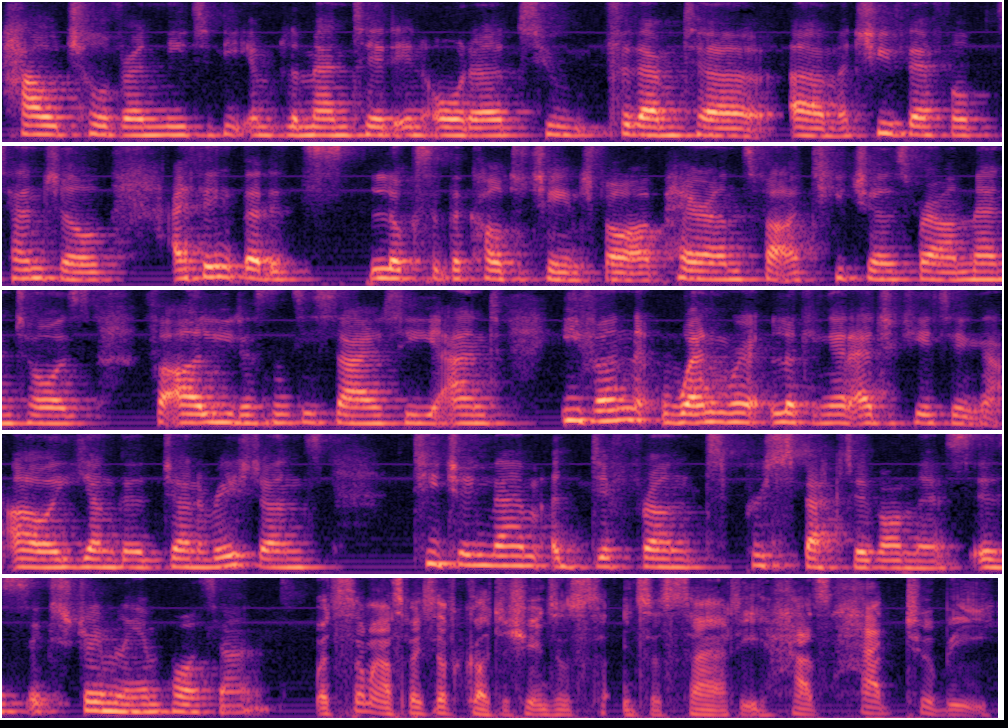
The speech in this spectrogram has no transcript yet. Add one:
how children need to be implemented in order to for them to um, achieve their full potential. I think that it looks at the culture change for our parents, for our teachers, for our mentors, for our leaders in society, and even when we're looking at educating our younger generations teaching them a different perspective on this is extremely important. But some aspects of culture change in society has had to be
